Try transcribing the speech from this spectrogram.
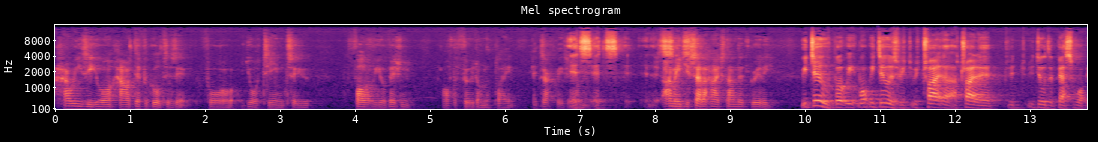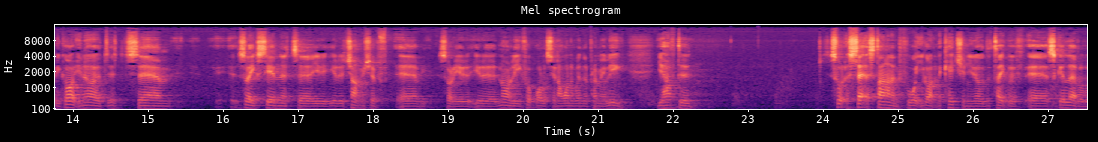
how easy or how difficult is it for your team to follow your vision of the food on the plate? Exactly. It's, it's, it's I mean, you set a high standard, really. We do, but we, what we do is we, we try to I try to we, do the best of what we got. You know, it, it's um, it's like saying that uh, you're, you're a championship. Um, sorry, you're, you're a non-league footballer saying I want to win the Premier League. You have to sort of set a standard for what you got in the kitchen. You know, the type of uh, skill level.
